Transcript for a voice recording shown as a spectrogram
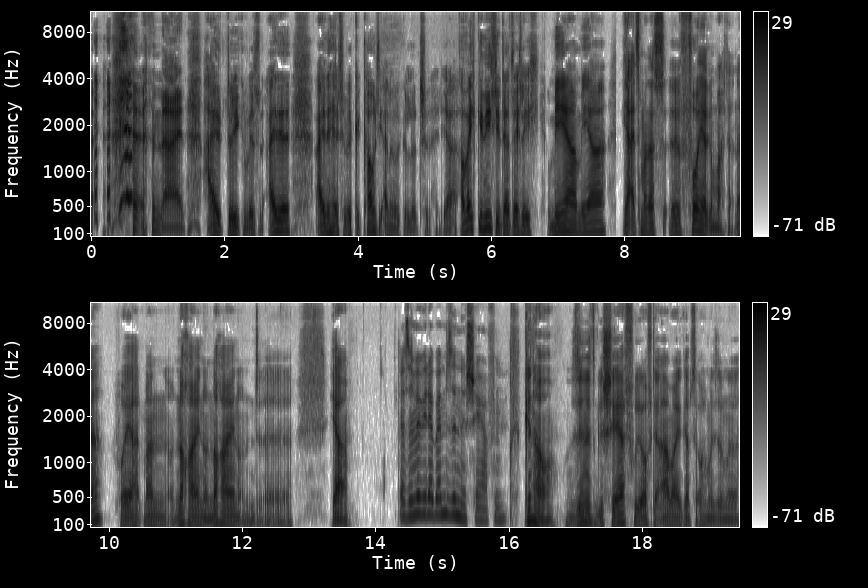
Nein, halb durchgebissen. Eine, eine Hälfte wird gekaut, die andere wird gelutscht. Ja, aber ich genieße ihn tatsächlich mehr, mehr, ja, als man das äh, vorher gemacht hat. Ne? Vorher hat man noch einen und noch einen und äh, ja, da sind wir wieder beim Sinneschärfen. Genau, Sinne geschärft. Früher auf der Arbeit gab es ja auch immer so eine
